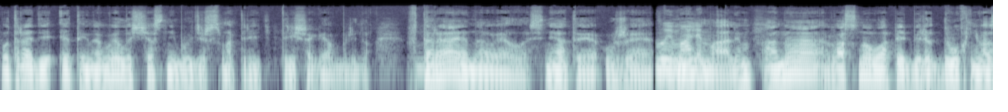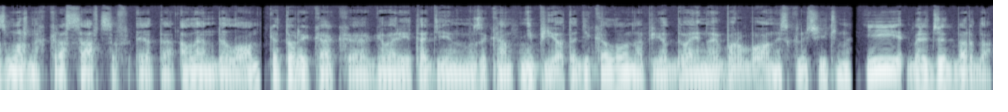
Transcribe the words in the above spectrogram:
Вот ради этой новеллы сейчас не будешь смотреть «Три шага в бреду». Вторая новелла, снятая уже Луи Малем. Малем, она в основу опять берет двух невозможных красавцев. Это Ален Делон, который, как э, говорит один музыкант, не пьет одеколон, а пьет двойной бурбон исключительно. И Бриджит Бардо.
